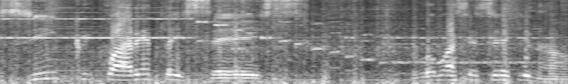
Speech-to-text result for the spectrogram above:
5 e 46 Não vou abastecer aqui não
